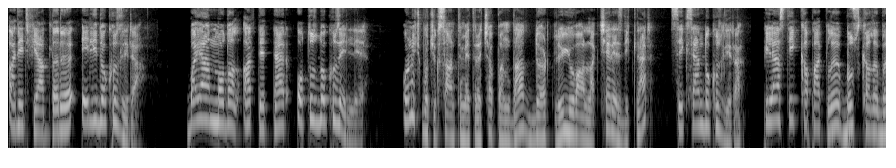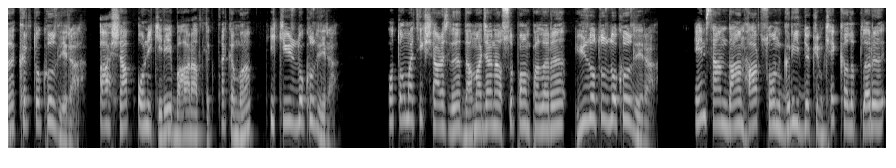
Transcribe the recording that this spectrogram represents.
adet fiyatları 59 lira. Bayan modal atletler 39.50. 13,5 cm çapında dörtlü yuvarlak çerezlikler 89 lira. Plastik kapaklı buz kalıbı 49 lira. Ahşap 12'li baharatlık takımı 209 lira. Otomatik şarjlı damacana su pompaları 139 lira. Emsan'dan Hardson gri döküm kek kalıpları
